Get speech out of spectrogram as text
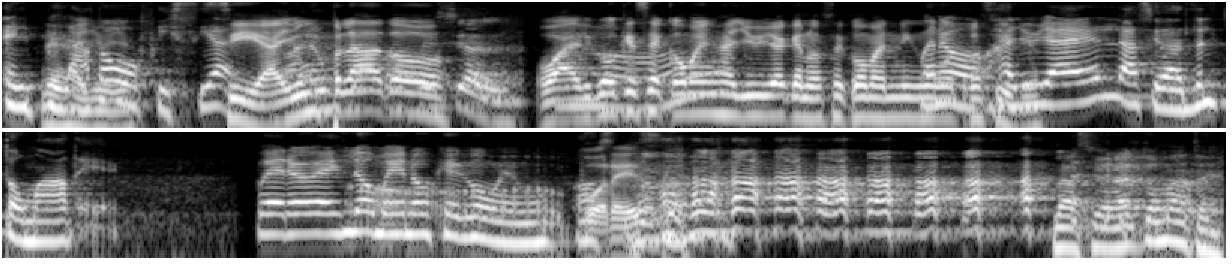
El plato oficial. Sí, hay, ¿Hay un, un plato plato... oficial? o algo que se come en Jayuya que no se come en ningún Bueno, otro sitio. Jayuya es la ciudad del tomate. Pero es lo menos que comemos. Por Así. eso. La ciudad del tomate.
